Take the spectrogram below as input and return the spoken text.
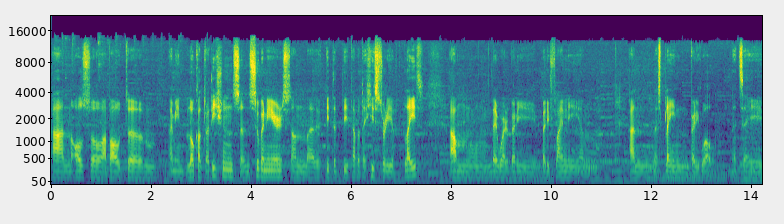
and also about um, I mean local traditions and souvenirs and a bit, a bit about the history of the place. Um, they were very very friendly and and explained very well. Let's say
